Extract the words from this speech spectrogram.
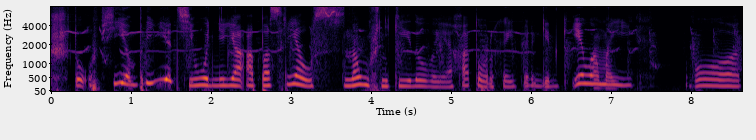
что, всем привет! Сегодня я обосрел с наушники новые Хатор Hyperging Evo мои. Вот,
